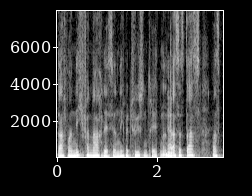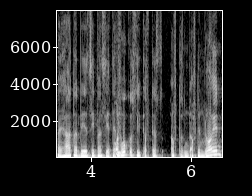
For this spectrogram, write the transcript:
darf man nicht vernachlässigen, nicht mit Füßen treten. Und ja. das ist das, was bei Hertha BSC passiert. Der und Fokus liegt auf, das, auf, das, auf dem Neuen,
